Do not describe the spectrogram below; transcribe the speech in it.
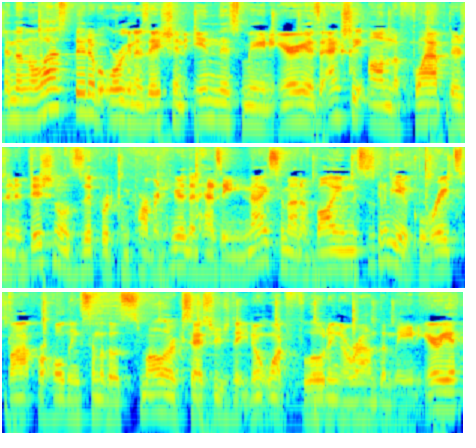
And then the last bit of organization in this main area is actually on the flap. There's an additional zippered compartment here that has a nice amount of volume. This is gonna be a great spot for holding some of those smaller accessories that you don't want floating around the main area.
